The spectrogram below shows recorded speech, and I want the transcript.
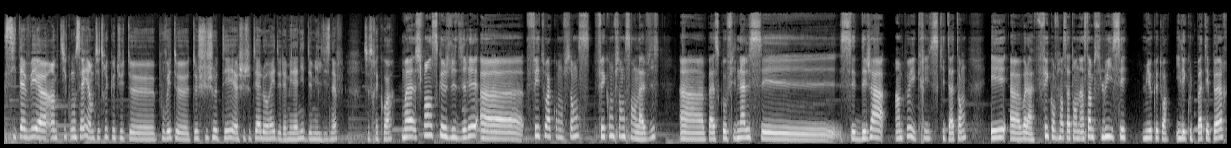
si tu avais euh, un petit conseil, un petit truc que tu te pouvais te, te chuchoter, euh, chuchoter à l'oreille de la Mélanie de 2019, ce serait quoi? Moi, je pense que je lui dirais euh, fais-toi confiance, fais confiance en la vie, euh, parce qu'au final, c'est c'est déjà un peu écrit ce qui t'attend. Et euh, voilà, fais confiance à ton instinct, parce que lui, il sait mieux que toi. Il écoute pas tes peurs,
